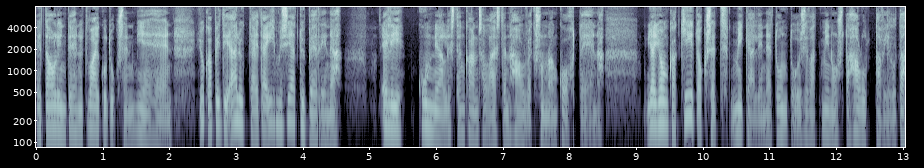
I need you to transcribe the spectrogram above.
että olin tehnyt vaikutuksen mieheen, joka piti älykkäitä ihmisiä typerinä, eli kunniallisten kansalaisten halveksunnan kohteena, ja jonka kiitokset, mikäli ne tuntuisivat minusta haluttavilta,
